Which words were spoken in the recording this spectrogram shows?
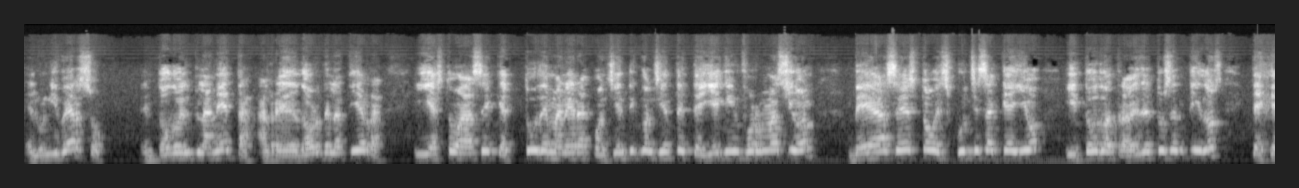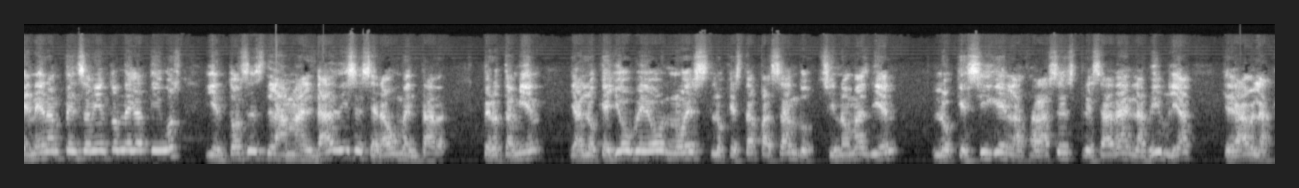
el universo, en todo el planeta, alrededor de la Tierra. Y esto hace que tú de manera consciente y consciente te llegue información, veas esto, escuches aquello y todo a través de tus sentidos te generan pensamientos negativos y entonces la maldad, dice, será aumentada. Pero también, ya lo que yo veo no es lo que está pasando, sino más bien lo que sigue en la frase expresada en la Biblia, que habla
